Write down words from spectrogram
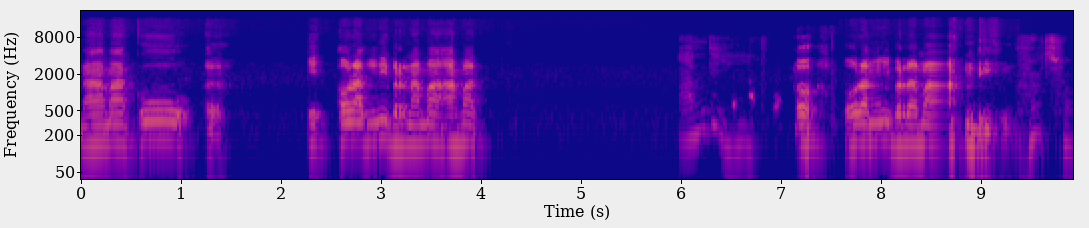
Namaku eh, i- orang ini bernama Ahmad. 안디. Oh, orang ini bernama Andi. 그렇죠.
